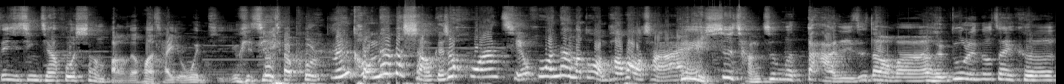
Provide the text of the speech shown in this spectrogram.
但是新加坡上榜的话才有问题，因为新加坡 人口那么少，可是花钱花那么多碗泡泡茶、对哎，市场这么大，你知道吗？很多人都在喝，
